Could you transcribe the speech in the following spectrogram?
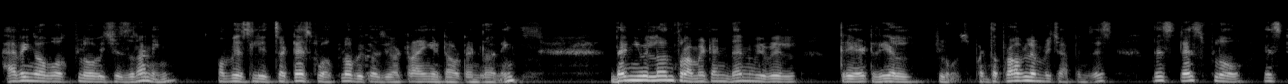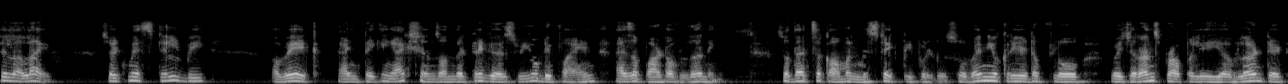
having a workflow which is running, obviously it's a test workflow because you are trying it out and learning. Then you will learn from it and then we will create real flows. But the problem which happens is this test flow is still alive. So it may still be awake and taking actions on the triggers you defined as a part of learning. So that's a common mistake people do. So when you create a flow which runs properly, you have learned it,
